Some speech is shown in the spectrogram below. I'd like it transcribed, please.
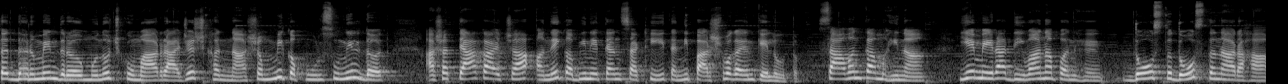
तर धर्मेंद्र मनोज कुमार राजेश खन्ना शम्मी कपूर सुनील दत्त अशा त्या काळच्या अनेक अभिनेत्यांसाठी त्यांनी पार्श्वगायन केलं होतं. सावन का महिना ये मेरा दीवानापन है दोस्त दोस्त ना रहा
